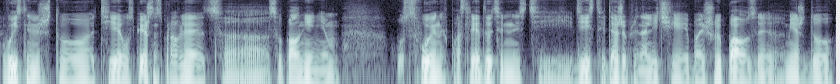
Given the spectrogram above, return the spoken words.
выяснили, что те успешно справляются с выполнением усвоенных последовательностей действий даже при наличии большой паузы между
